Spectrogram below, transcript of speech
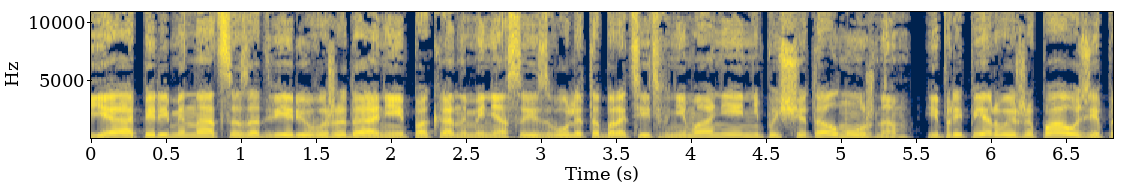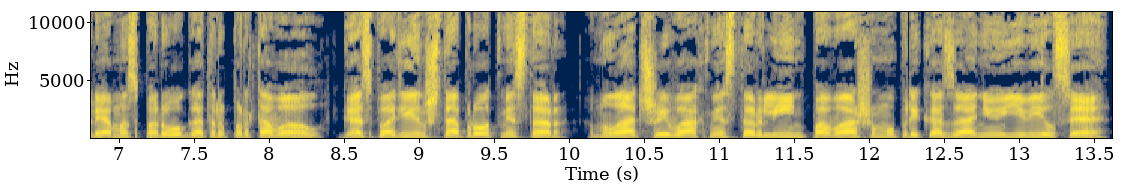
Я переминаться за дверью в ожидании, пока на меня соизволят обратить внимание, не посчитал нужным, и при первой же паузе прямо с порога отрапортовал. «Господин штаб-ротмистер, младший вахмистер Линь по вашему приказанию явился».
